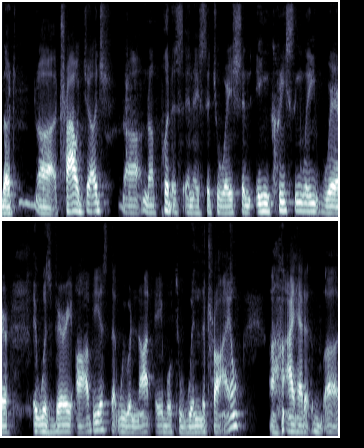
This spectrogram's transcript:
The uh, trial judge uh, put us in a situation increasingly where It was very obvious that we were not able to win the trial. Uh, I had, a- uh,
